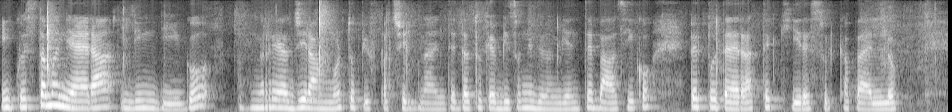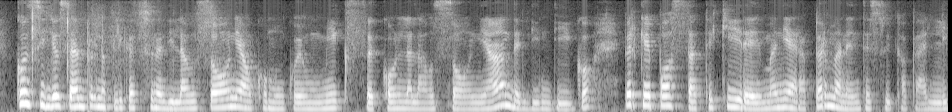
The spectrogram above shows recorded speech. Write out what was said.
In questa maniera l'indigo reagirà molto più facilmente dato che ha bisogno di un ambiente basico per poter attecchire sul capello. Consiglio sempre un'applicazione di Lawsonia o comunque un mix con la Lawsonia dell'indigo perché possa attecchire in maniera permanente sui capelli.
